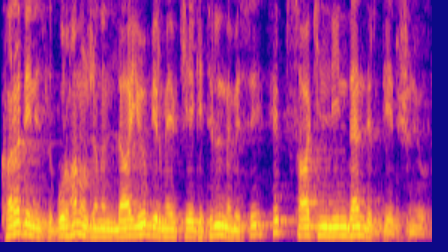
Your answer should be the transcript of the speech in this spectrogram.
Karadenizli Burhan Hoca'nın layığı bir mevkiye getirilmemesi hep sakinliğindendir diye düşünüyorum.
